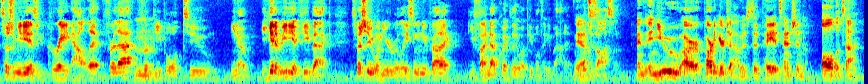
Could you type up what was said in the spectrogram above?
social media is a great outlet for that for Mhm. people to you know you get immediate feedback, especially when you're releasing a new product. You find out quickly what people think about it, Yeah. which is awesome. And, and you are part of your job is to pay attention all the time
